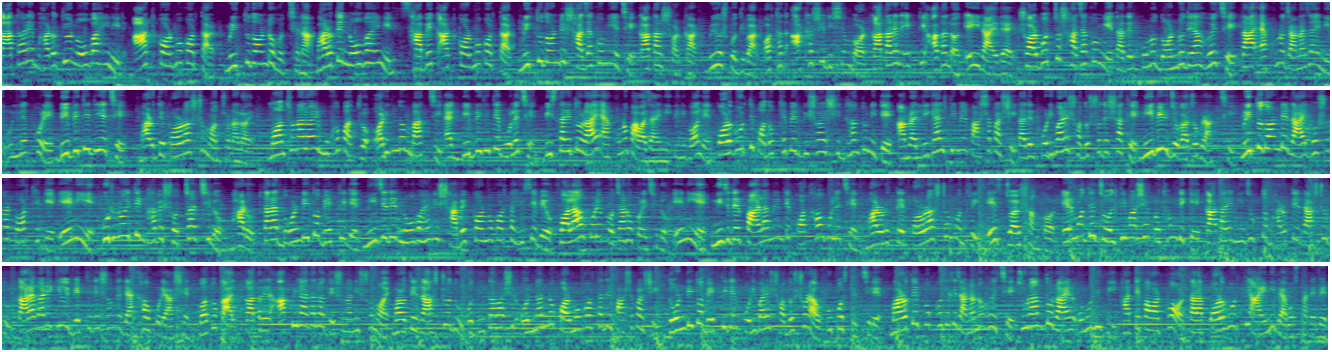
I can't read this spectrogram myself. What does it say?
কাতারে ভারতীয় নৌবাহিনীর আট কর্মকর্তার মৃত্যুদণ্ড হচ্ছে না। ভারতের নৌবাহিনীর সাবেক আট কর্মকর্তার মৃত্যুদণ্ডের সাজা কমিয়েছে কাতার সরকার। বৃহস্পতিবার, অর্থাৎ আঠাশে ডিসেম্বর, কাতারের একটি আদালত এই রায় দেয়। সর্বোচ্চ সাজা কমিয়ে তাদের কোনো দণ্ড দেয়া হয়েছে তা এখনও জানা যায়নি, উল্লেখ করে বিবৃতি দিয়েছে ভারতের পররাষ্ট্র মন্ত্রণালয়। মন্ত্রণালয়ের মুখপাত্র অরিন্দম বাগচি এক বিবৃতিতে বলেছেন, বিস্তারিত রায় এখনও পাওয়া যায়নি। তিনি বলেন, পরবর্তী পদক্ষেপের বিষয়ে সিদ্ধান্ত নিতে আমরা লিগ্যাল টিমের পাশাপাশি তাদের পরিবারের সদস্যদের সাথে নিবিড় যোগাযোগ রাখছি। মৃত্যুদণ্ডের রায় ঘোষণার পর থেকে এ নিয়ে কূটনৈতিকভাবে সোচ্চার ছিল ভারত। তারা দণ্ডিত ব্যক্তিদের নিজেদের নৌবাহিনীর সাবেক কর্মকর্তা হিসেবেও ফলাও করে প্রচারও করেছিল। এ নিয়ে নিজেদের পার্লামেন্টে কথাও বলেছেন ভারতের পররাষ্ট্রমন্ত্রী এস জয়শঙ্কর। এর মধ্যে চলতি মাসের প্রথম দিকে কাতারে নিযুক্ত ভারতের রাষ্ট্রদূত কারাগারে গিয়ে ওই ব্যক্তিদের সঙ্গে দেখাও করে আসেন। গতকাল কাতারের আপিল আদালতে শুনানির সময় ভারতের রাষ্ট্রদূত ও দূতাবাসের অন্যান্য কর্মকর্তাদের পাশাপাশি দণ্ডিত ব্যক্তিদের পরিবারের সদস্যরাও উপস্থিত ছিলেন। ভারতের পক্ষ থেকে জানানো হয়েছে, চূড়ান্ত রায়ের অনুলিপি হাতে পাওয়ার পর তারা পরবর্তী আইনি ব্যবস্থা নেবেন।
